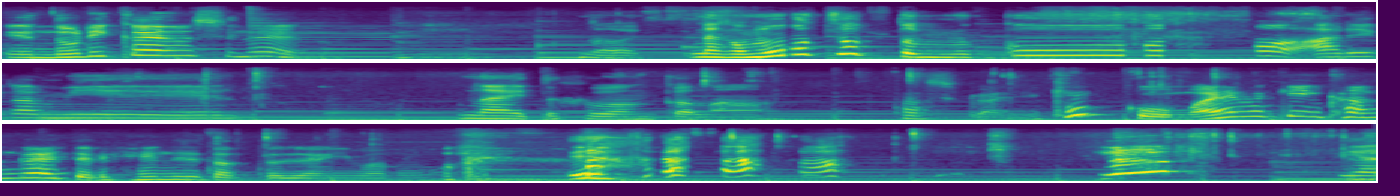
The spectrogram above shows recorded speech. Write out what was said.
え乗り換えはしないの？ななんかもうちょっと向こうのあれが見えないと不安かな。確かに。結構前向きに考えてる返事だったじゃん今の。いや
